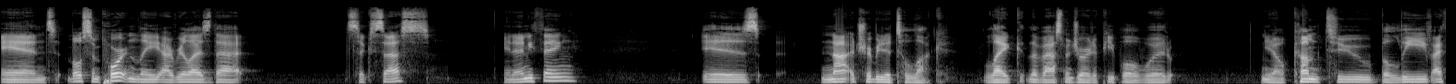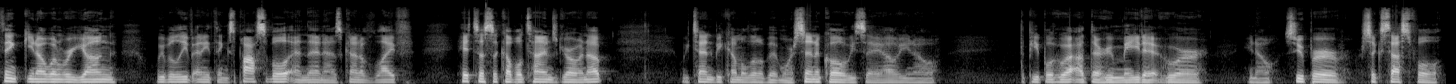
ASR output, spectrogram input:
And most importantly, I realized that success in anything is not attributed to luck like the vast majority of people would you know come to believe i think you know when we're young we believe anything's possible and then as kind of life hits us a couple times growing up we tend to become a little bit more cynical we say oh you know the people who are out there who made it who are you know super successful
